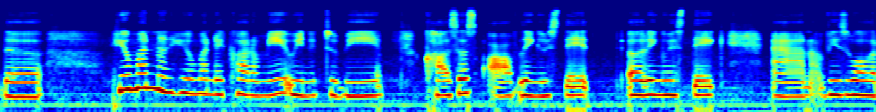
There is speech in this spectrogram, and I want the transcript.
the human and human dichotomy we need to be cautious of linguistic uh, linguistic and visual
